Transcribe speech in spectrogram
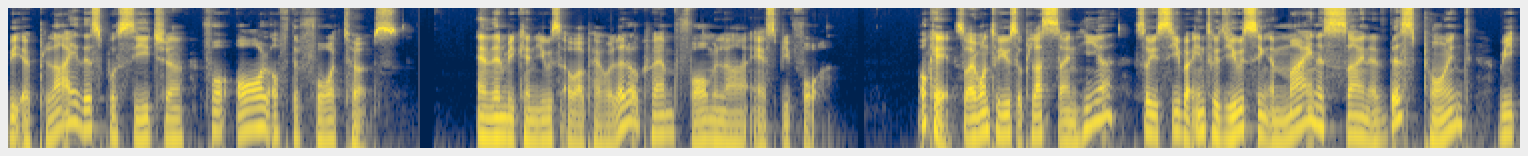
We apply this procedure for all of the four terms. And then we can use our parallelogram formula as before. Okay, so I want to use a plus sign here. So you see by introducing a minus sign at this point, we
